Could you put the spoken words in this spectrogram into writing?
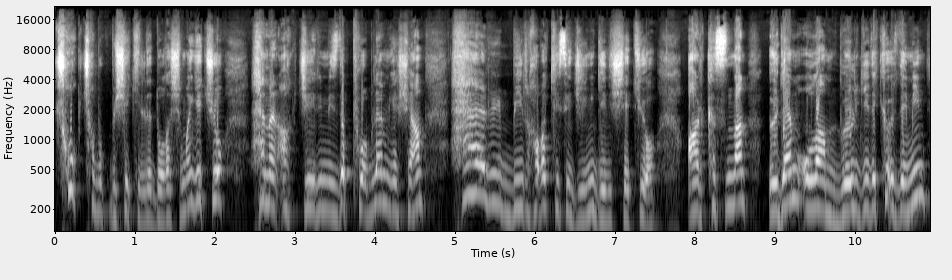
çok çabuk bir şekilde dolaşıma geçiyor. Hemen akciğerimizde problem yaşayan her bir hava kesiciğini genişletiyor. Arkasından ödem olan bölgedeki ödemin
